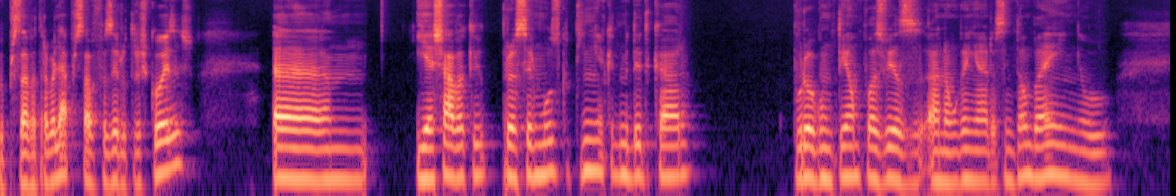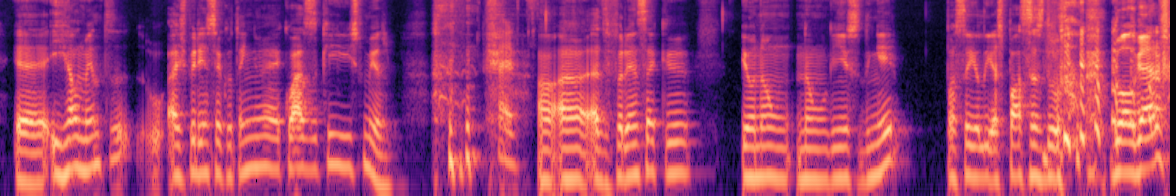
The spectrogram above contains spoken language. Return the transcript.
Eu precisava trabalhar, precisava fazer outras coisas. Um, e achava que para ser músico tinha que me dedicar por algum tempo, às vezes a não ganhar assim tão bem. Ou, uh, e realmente a experiência que eu tenho é quase que isto mesmo. a, a, a, diferença é que eu não, não ganhei esse dinheiro, passei ali as passas do, do Algarve,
